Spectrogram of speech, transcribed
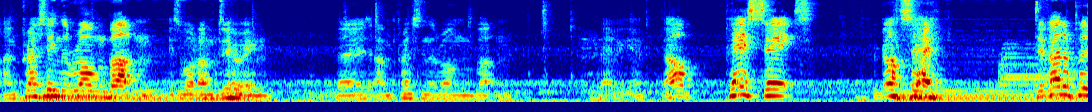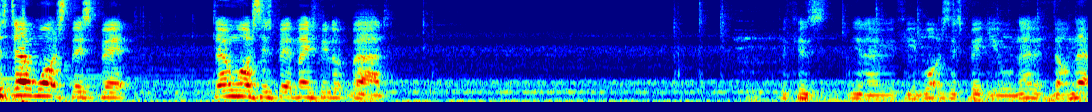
I'm pressing the wrong button, is what I'm doing. There is, I'm pressing the wrong button. There we go. Oh, piss it! For God's sake. Developers, don't watch this bit. Don't watch this bit, it makes me look bad. Because, you know, if you watch this bit, you'll never, they'll, ne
